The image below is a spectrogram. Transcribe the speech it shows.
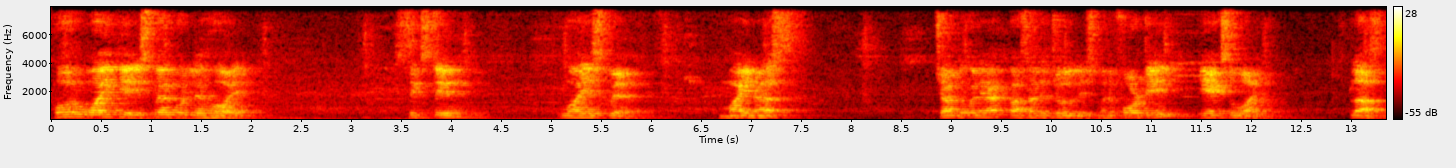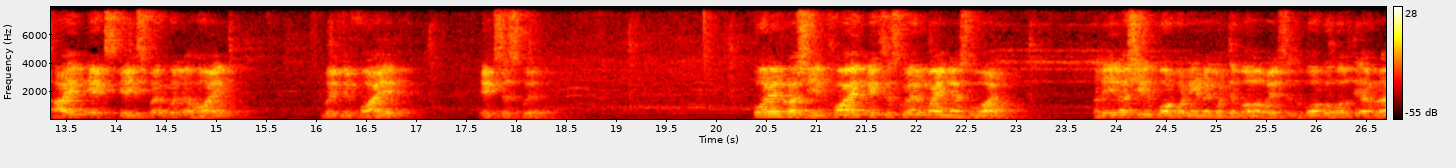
four Y কে স্কোয়ার করলে হয় সিক্সটিন ওয়াই স্কোয়ার মাইনাস চার দোকানে আট পাঁচ আটে চল্লিশ মানে forty X Y plus five X কে স্কোয়ার করলে হয় টোয়েন্টি ফাইভ এক্স স্কোয়ার পরের রাশি five X square minus Y তাহলে এই রাশির বর্গ নির্ণয় করতে বলা হয়েছে। তো বর্গ বলতে আমরা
